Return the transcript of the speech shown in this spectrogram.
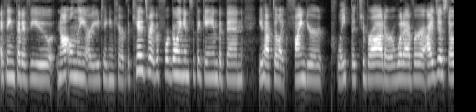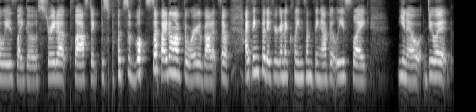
I think that if you not only are you taking care of the kids right before going into the game, but then you have to like find your plate that you brought or whatever. I just always like go straight up plastic disposable so I don't have to worry about it. So I think that if you're going to clean something up at least like you know, do it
